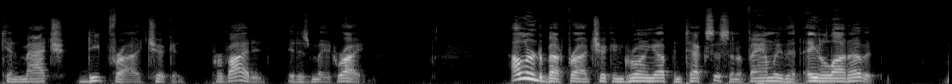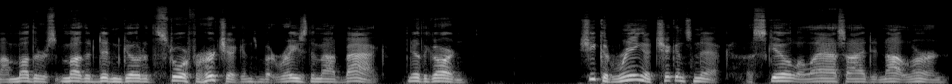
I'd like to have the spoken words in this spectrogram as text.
can match deep fried chicken, provided it is made right. I learned about fried chicken growing up in Texas in a family that ate a lot of it. My mother's mother didn't go to the store for her chickens, but raised them out back, near the garden. She could wring a chicken's neck, a skill, alas, I did not learn,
